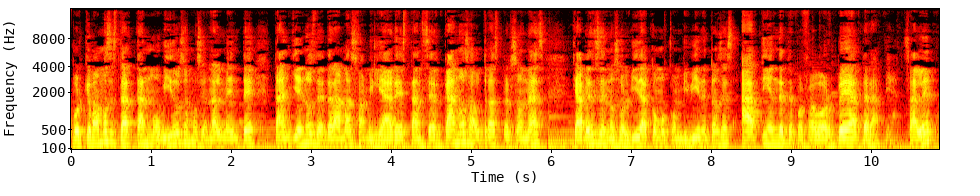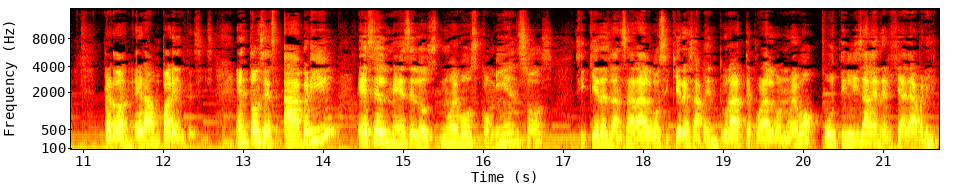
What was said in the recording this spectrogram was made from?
Porque vamos a estar tan movidos emocionalmente, tan llenos de dramas familiares, tan cercanos a otras personas, que a veces se nos olvida cómo convivir. Entonces, atiéndete, por favor, ve a terapia, ¿sale? Perdón, era un paréntesis. Entonces, abril es el mes de los nuevos comienzos. Si quieres lanzar algo, si quieres aventurarte por algo nuevo, utiliza la energía de abril.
